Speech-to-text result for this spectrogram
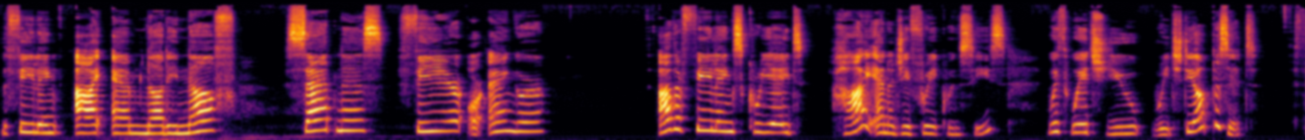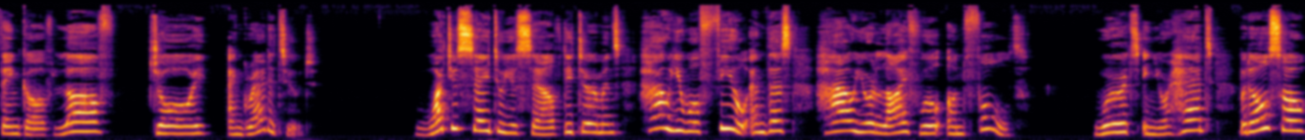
the feeling I am not enough, sadness, fear, or anger. Other feelings create high energy frequencies with which you reach the opposite. Think of love, joy, and gratitude. What you say to yourself determines how you will feel and thus how your life will unfold. Words in your head, but also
